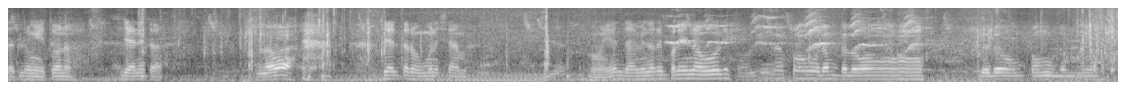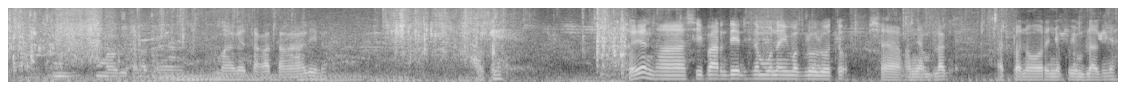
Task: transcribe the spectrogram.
Tatlong ito na. Janitor. dalawa. Janitor, huwag mo na sama. Yan. O yan, dami na rin pala yung nahuli. Oh, yun ang pangulam, dalawang, dalawang pangulam. Umagot ka tayo. Umaga at no? Okay. So yan, ah, si Parang Dennis na muna yung magluluto sa kanyang vlog. At panoorin niyo po yung vlog niya.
